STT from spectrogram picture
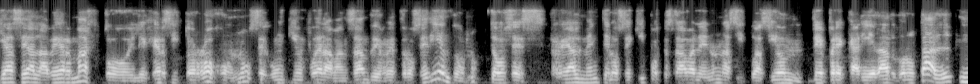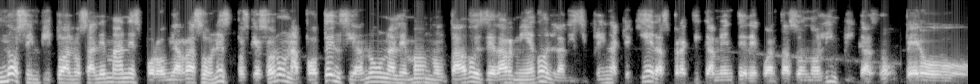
ya sea la Wehrmacht o el Ejército Rojo, ¿no? Según quien fuera avanzando y retrocediendo, ¿no? Entonces, realmente los equipos estaban en una situación de precariedad brutal. No se invitó a los alemanes por obvias razones, pues que son una potencia, ¿no? Un alemán montado es de dar miedo en la disciplina que quieras, prácticamente de cuantas son olímpicas, ¿no? Pero,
